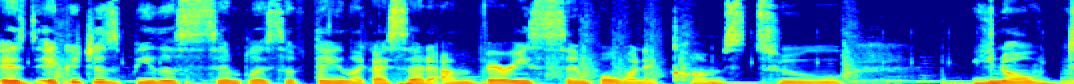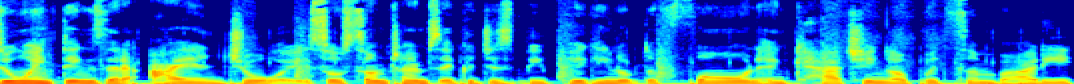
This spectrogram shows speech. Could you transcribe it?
it, it could just be the simplest of things. Like I said, I'm very simple when it comes to you know, doing things that I enjoy. So sometimes it could just be picking up the phone and catching up with somebody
